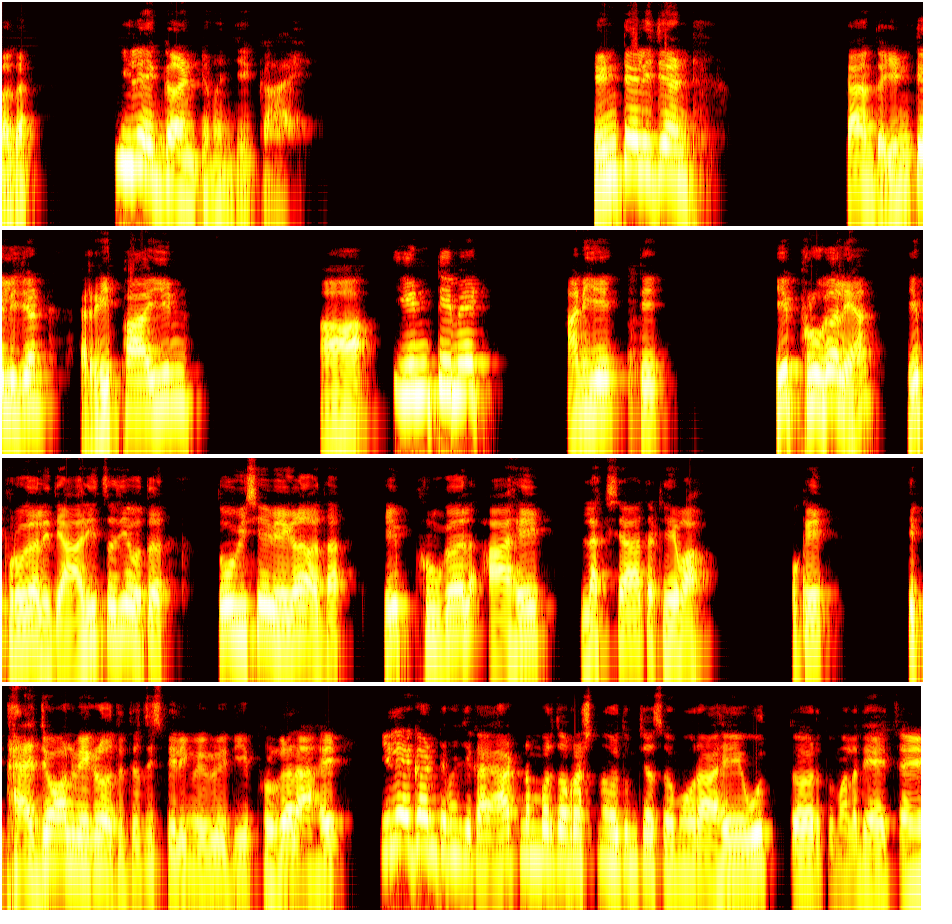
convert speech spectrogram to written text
बघा. इलेगंट म्हणजे काय? इंटेलिजंट काय म्हणतो? इंटेलिजंट रिफाईन इंटिमेट आणि हे ते हे फ्रुगल या हे. फ्रुगल आहे. ते आधीचं जे होतं तो विषय वेगळा होता. हे फ्रुगल आहे लक्षात ठेवा. ओके ते फ्रॅजॉल वेगळं होतं. त्याची स्पेलिंग वेगळी होती. फ्रुगल आहे. इलेगंट म्हणजे काय? आठ नंबरचा प्रश्न तुमच्यासमोर आहे. उत्तर तुम्हाला द्यायचं आहे.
